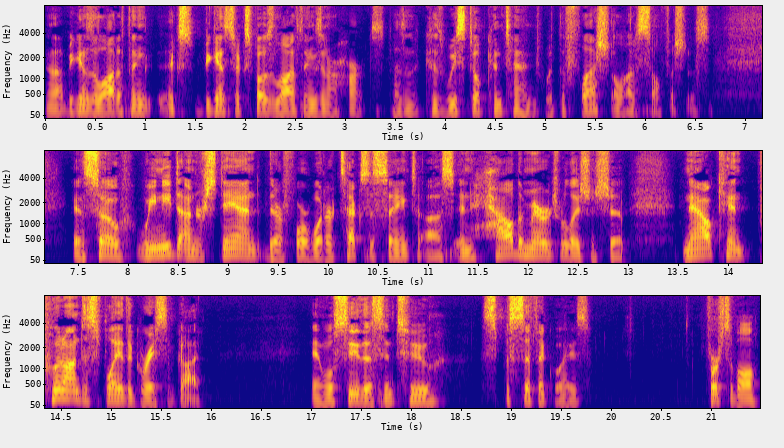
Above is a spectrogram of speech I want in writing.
Now that begins a lot of things, ex, begins to expose a lot of things in our hearts, doesn't it? Because we still contend with the flesh, a lot of selfishness. And so we need to understand, therefore, what our text is saying to us and how the marriage relationship now can put on display the grace of God. And we'll see this in two specific ways. First of all,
